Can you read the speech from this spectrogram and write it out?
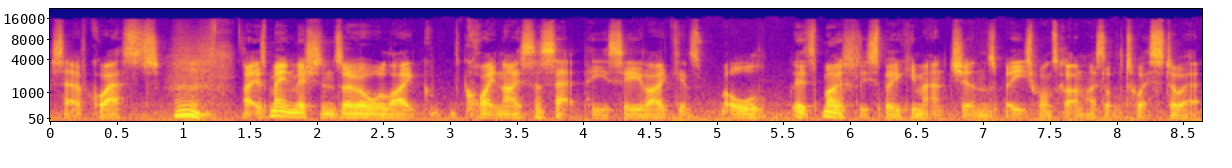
set of quests. Like its main missions are all like quite nice and set PC like it's all it's mostly spooky mansions but each one's got a nice little twist to it.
